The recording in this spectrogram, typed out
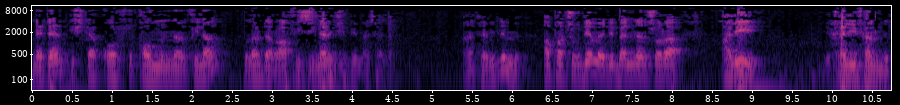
Neden? İşte korktu kavmundan filan. Bunlar da rafiziler gibi mesela. Anlatabildim mi? Apaçık demedi benden sonra Ali halifemdir.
